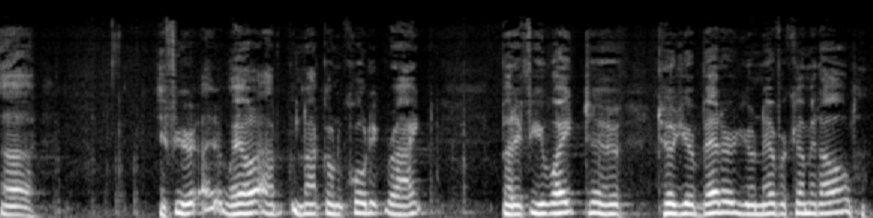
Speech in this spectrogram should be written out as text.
uh, if you're, well, I'm not going to quote it right, but if you wait to, till you're better, you'll never come at all.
